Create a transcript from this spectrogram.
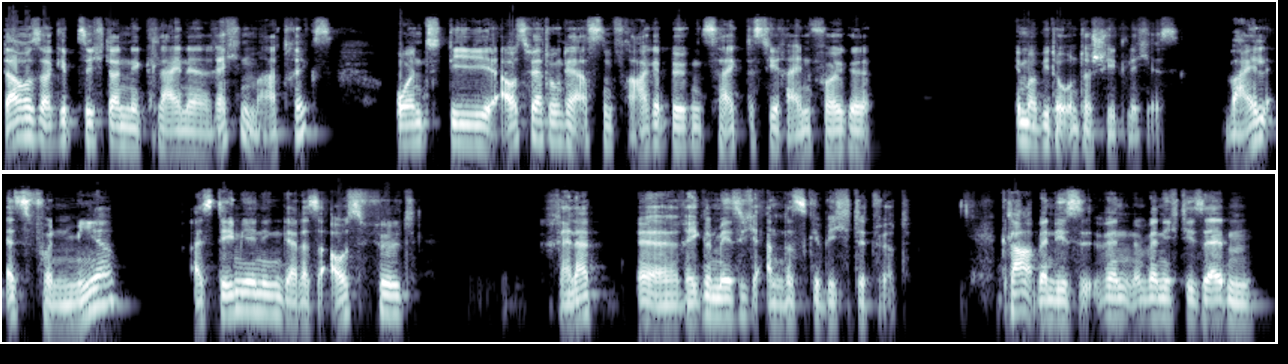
Daraus ergibt sich dann eine kleine Rechenmatrix und die Auswertung der ersten Fragebögen zeigt, dass die Reihenfolge immer wieder unterschiedlich ist, weil es von mir als demjenigen, der das ausfüllt, äh, regelmäßig anders gewichtet wird. Klar, wenn, die, wenn, wenn ich dieselben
